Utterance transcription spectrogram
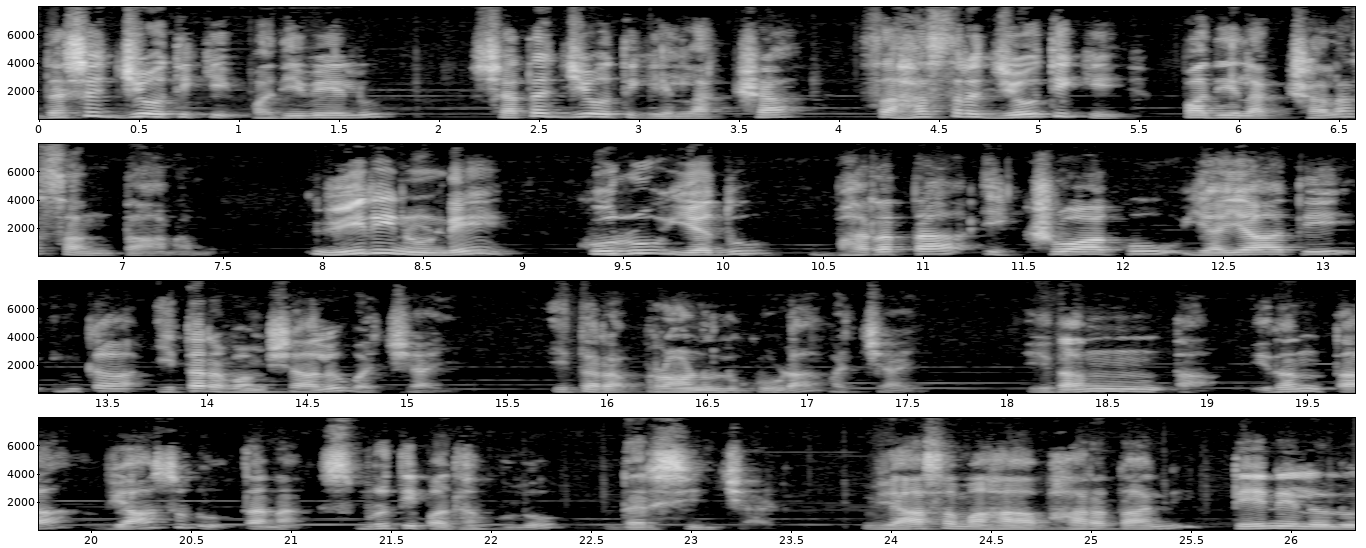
దశజ్యోతికి పదివేలు శతజ్యోతికి లక్ష సహస్రజ్యోతికి పది లక్షల సంతానము. వీరి నుండే కురు యదు భరత ఇక్ష్వాకు యయాతి ఇంకా ఇతర వంశాలు వచ్చాయి. ఇతర ప్రాణులు కూడా వచ్చాయి. ఇదంతా ఇదంతా వ్యాసుడు తన స్మృతి పదములో దర్శించాడు. వ్యాస మహాభారతాన్ని తేనెలలో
